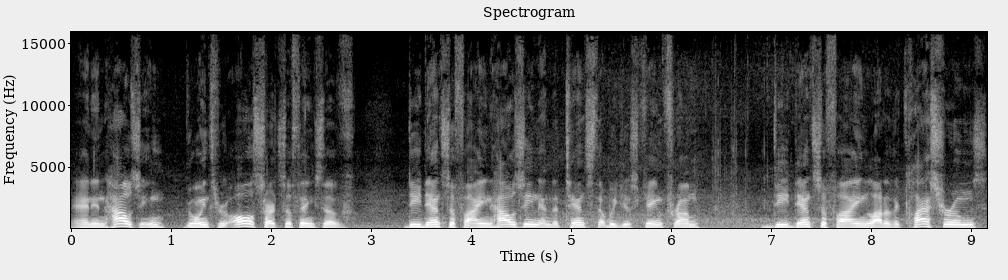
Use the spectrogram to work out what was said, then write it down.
and in housing, going through all sorts of things of de-densifying housing and the tents that we just came from, de-densifying a lot of the classrooms.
